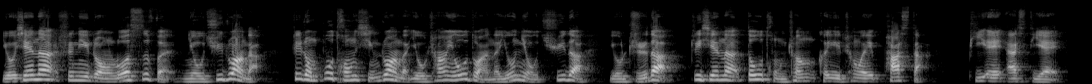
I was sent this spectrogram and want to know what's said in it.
有些呢是那种螺蛳粉扭曲状的。这种不同形状的，有长有短的，有扭曲的，有直的，这些呢都统称可以称为 pasta。P A S T A，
